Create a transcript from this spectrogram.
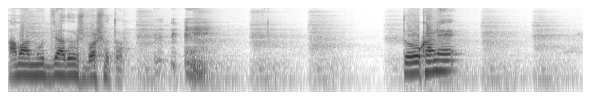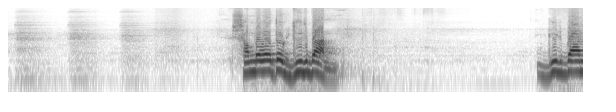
আমার মুদ্রাদোষ বশত। তো ওখানে সম্ভবত গিরবান। গিরবান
